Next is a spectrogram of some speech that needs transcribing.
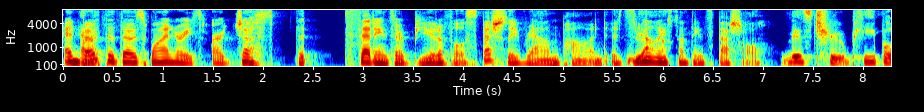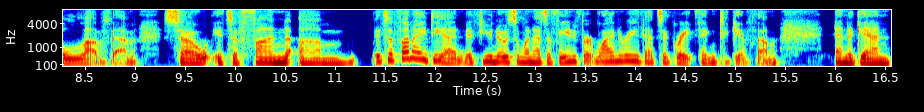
And, and both I, of those wineries are just settings are beautiful, especially Round Pond. It's yeah. really something special. It's true. People love them. So it's a fun, um, it's a fun idea. And if you know someone has a favorite winery, that's a great thing to give them. And again,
